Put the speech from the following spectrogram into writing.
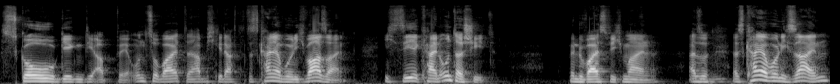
Sko gegen die Abwehr und so weiter, habe ich gedacht, das kann ja wohl nicht wahr sein. Ich sehe keinen Unterschied. Wenn du weißt, wie ich meine. Also, das kann ja wohl nicht sein,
